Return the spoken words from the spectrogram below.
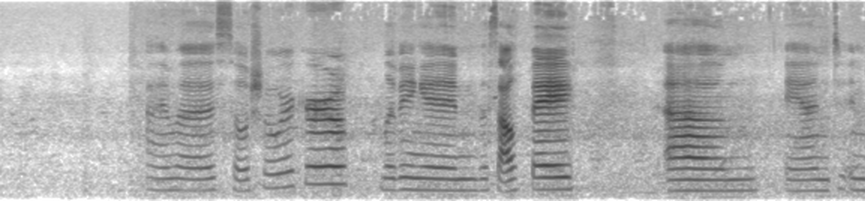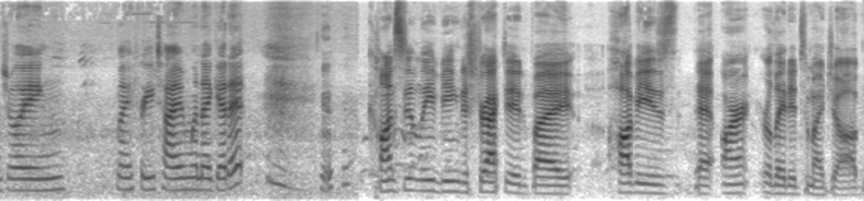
I'm a social worker living in the South Bay um, and enjoying my free time when I get it. Constantly being distracted by hobbies that aren't related to my job.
